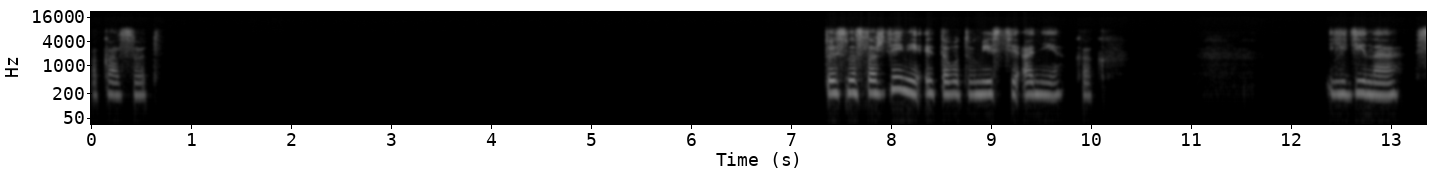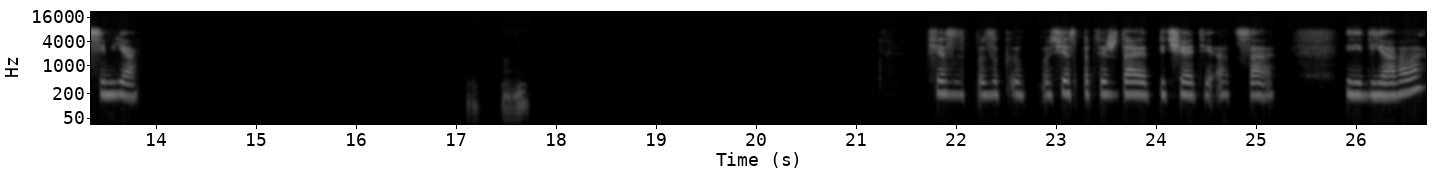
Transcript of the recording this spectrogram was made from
показывают. То есть наслаждение это вот вместе они, как единая семья. Сейчас, сейчас подтверждает печати отца и дьявола.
